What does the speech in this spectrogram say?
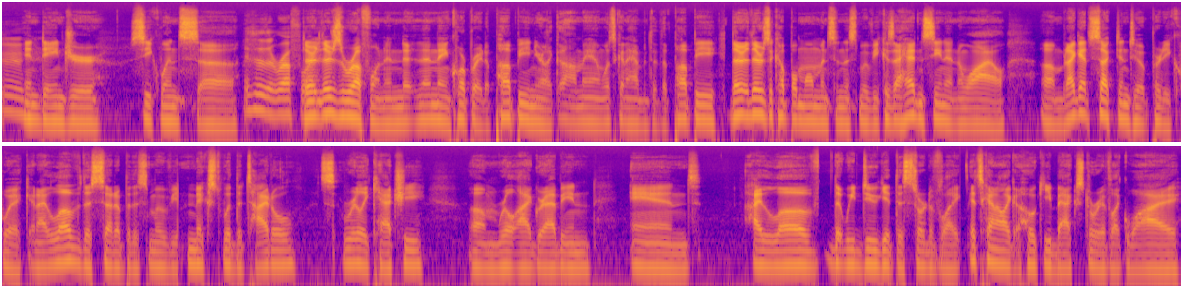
Mm. in danger sequence. Uh, This is a rough there, one. there's a rough one, and th- then they incorporate a puppy, and you're like, oh man, what's gonna happen to the puppy? There, there's a couple moments in this movie because I hadn't seen it in a while, um, but I got sucked into it pretty quick, and I love the setup of this movie mixed with the title. It's really catchy, um, real eye grabbing, and I love that we do get this sort of like it's kind of like a hokey backstory of like why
